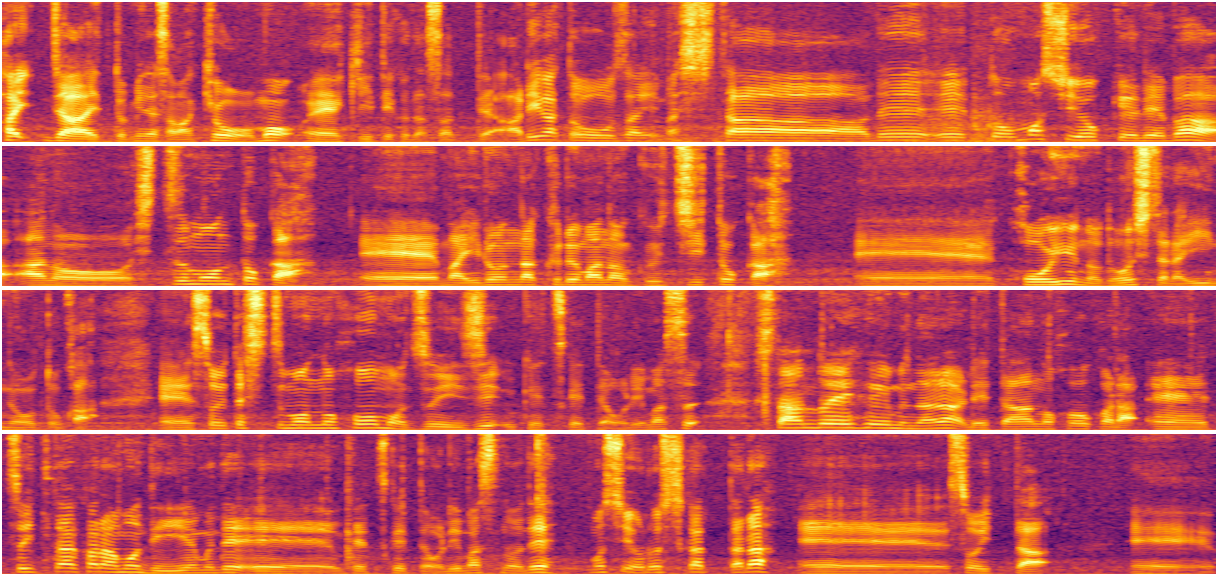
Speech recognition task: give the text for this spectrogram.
はい、じゃあ、えっと、皆様今日も、えー、聞いてくださってありがとうございました。で、えっと、もしよければ、あの質問とか、えー、まあ、いろんな車の愚痴とか、えー、こういうのどうしたらいいのとか、えー、そういった質問の方も随時受け付けております。スタンド FM ならレターの方から、えー、Twitter からも DM で、え受け付けておりますのでもしよろしかったら、えそういった、え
